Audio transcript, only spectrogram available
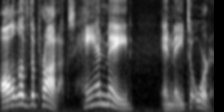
All of the products handmade and made to order.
